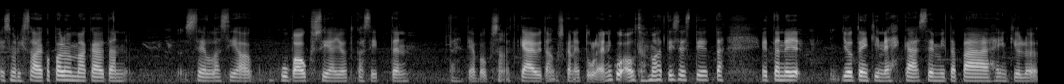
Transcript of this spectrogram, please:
Esimerkiksi aika paljon mä käytän sellaisia kuvauksia, jotka sitten, tai en tiedä voiko sanoa, että käytän, koska ne tulee niin kuin automaattisesti, että, että ne jotenkin ehkä se, mitä päähenkilö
